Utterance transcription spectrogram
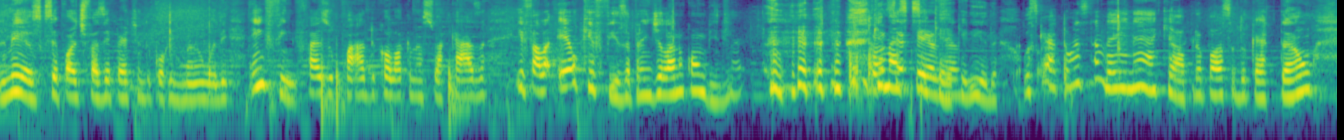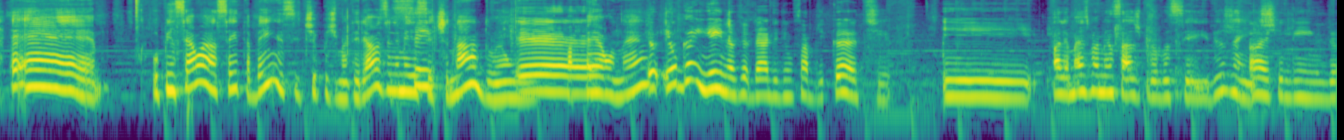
não é mesmo? Que você pode fazer pertinho do corrimão ali. Enfim, faz o quadro, coloca na sua casa e fala, eu que fiz, aprendi lá no Combina. O que Com mais que você certeza. quer, querida? Os cartões também, né? Aqui, ó, a proposta do cartão. É, o pincel aceita bem esse tipo de material? Ele é meio Sim. cetinado? É um É, papel, né? Eu, eu ganhei, na verdade, de um fabricante e. Olha, mais uma mensagem pra você aí, viu, gente? Ai, que lindo.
